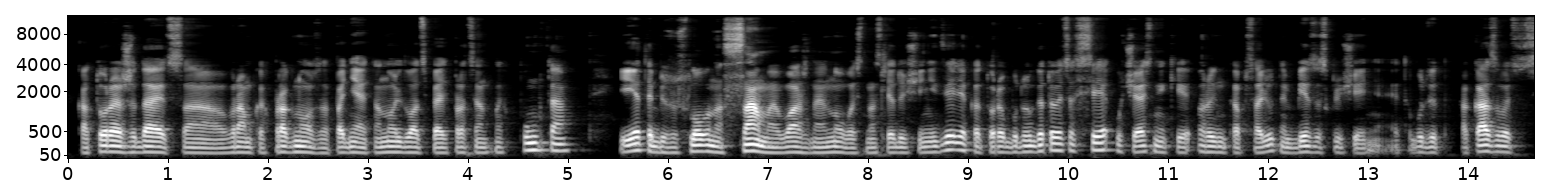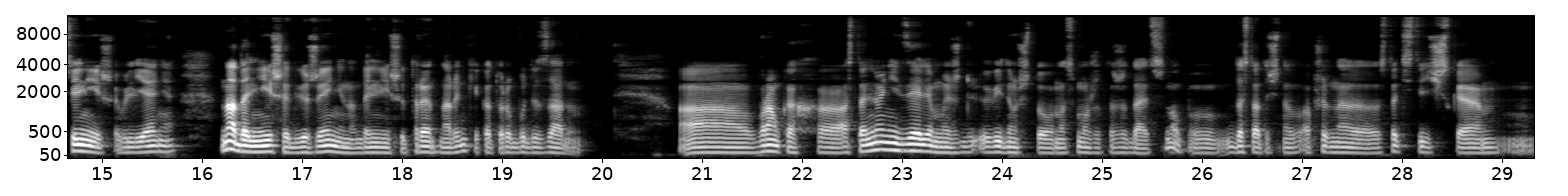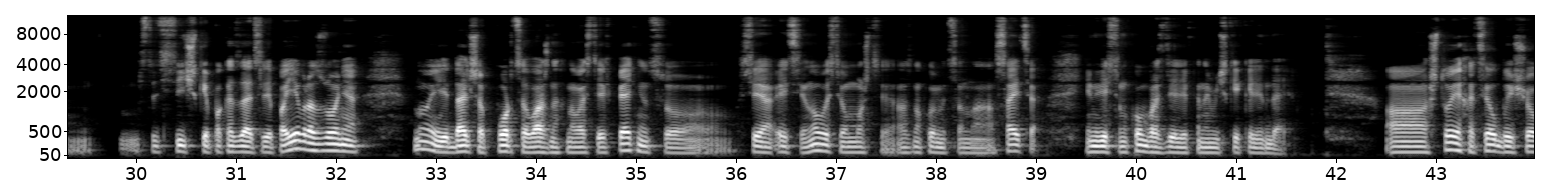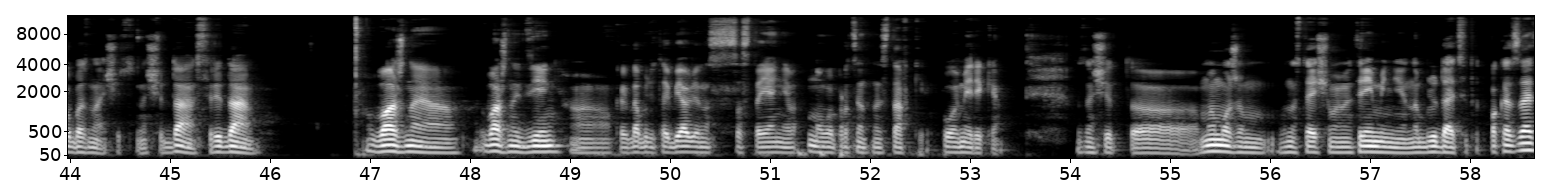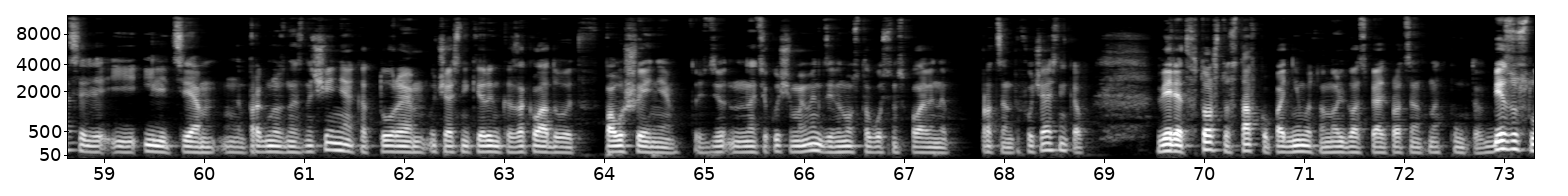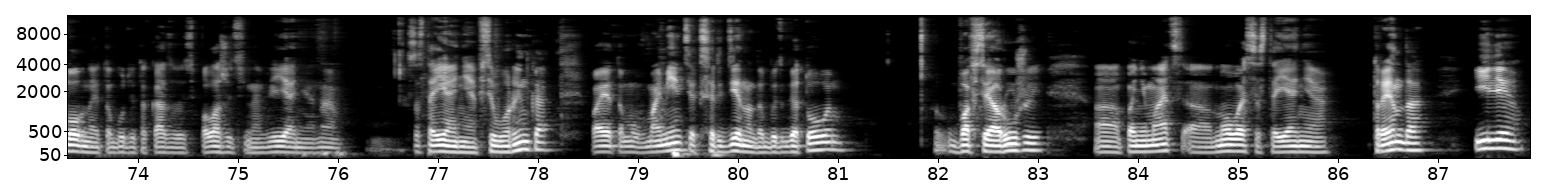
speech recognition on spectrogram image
который ожидается в рамках прогноза поднять на 0,25% пункта. И это, безусловно, самая важная новость на следующей неделе, которой будут готовиться все участники рынка абсолютно без исключения. Это будет оказывать сильнейшее влияние на дальнейшее движение, на дальнейший тренд на рынке, который будет задан. А в рамках а, остальной недели мы видим, что нас может ожидать ну, достаточно обширная статистическая статистические показатели по еврозоне. Ну и дальше порция важных новостей в пятницу. Все эти новости вы можете ознакомиться на сайте investing.com в разделе «Экономический календарь». А, что я хотел бы еще обозначить? Значит, да, среда важная, важный день, а, когда будет объявлено состояние новой процентной ставки по Америке. Значит, э, мы можем в настоящий момент времени наблюдать этот показатель и, или те прогнозные значения, которые участники рынка закладывают в повышение. То есть на текущий момент 98,5% участников верят в то, что ставку поднимут на 0,25% пунктов. Безусловно, это будет оказывать положительное влияние на состояние всего рынка. Поэтому в моменте к среде надо быть готовым во всеоружии. А, понимать а, новое состояние тренда или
